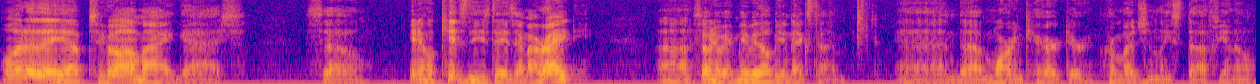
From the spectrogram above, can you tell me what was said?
What are they up to? Oh my gosh. So, you know, kids these days, am I right? Uh, so, anyway, maybe that'll be next time and uh, more in character, curmudgeonly stuff, you know.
